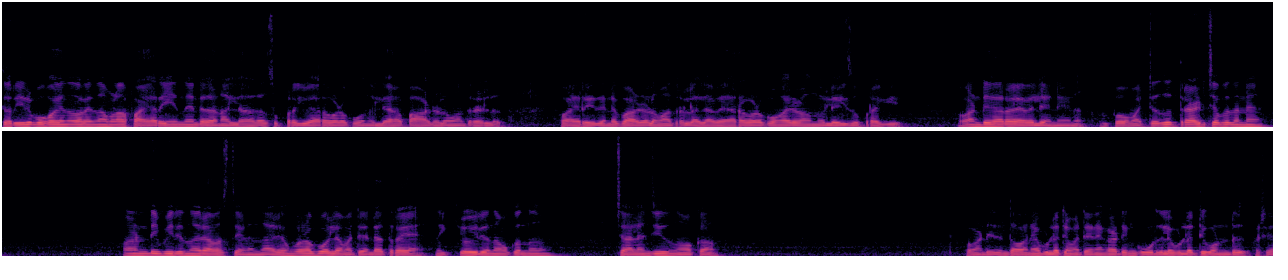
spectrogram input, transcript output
ചെറിയൊരു പുകയെന്ന് പറയുന്നത് നമ്മൾ ആ ഫയർ ചെയ്യുന്നതിന്റെതാണ്. അല്ലാതെ സുപ്രയ്ക്ക് വേറെ കുഴപ്പമൊന്നുമില്ല. ആ പാടുകൾ മാത്രമേ ഉള്ളൂ. ഫയർ ചെയ്തതിന്റെ പാടുകൾ മാത്രമല്ല. അല്ല വേറെ കുഴപ്പവും കാര്യങ്ങളൊന്നുമില്ല ഈ സുപ്രയ്ക്ക് വണ്ടി വേറെ ലെവൽ തന്നെയാണ്. ഇപ്പോൾ മറ്റേത് ഇത്ര അടിച്ചപ്പോൾ തന്നെ വണ്ടി പിരുന്ന ഒരവസ്ഥയാണ് എന്നാലും കുഴപ്പമില്ല. മറ്റേതിന്റെ അത്രയും നിൽക്കുമോ ഇല്ലയോ നമുക്കൊന്ന് ചലഞ്ച് ചെയ്ത് നോക്കാം. അപ്പോൾ വണ്ടിയിലും തോനെ ബുള്ളറ്റ് മറ്റേതിനെക്കാട്ടിയും കൂടുതൽ ബുള്ളറ്റ് കൊണ്ട് പക്ഷേ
